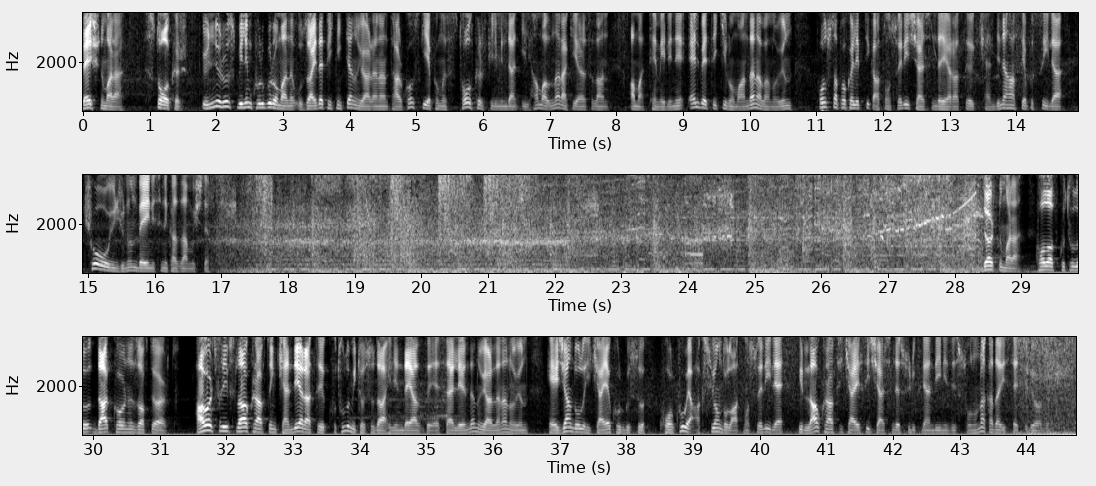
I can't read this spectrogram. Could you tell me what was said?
5 numara Stalker Ünlü Rus bilim kurgu romanı Uzayda Piknik'ten uyarlanan Tarkovski yapımı Stalker filminden ilham alınarak yaratılan ama temelini elbette ki romandan alan oyun, post-apokaliptik atmosferi içerisinde yarattığı kendine has yapısıyla çoğu oyuncunun beğenisini kazanmıştı. Dört numara Call of Cthulhu Dark Corners of the Earth Howard Phillips Lovecraft'ın kendi yarattığı Cthulhu mitosu dahilinde yazdığı eserlerinden uyarlanan oyun, heyecan dolu hikaye kurgusu, korku ve aksiyon dolu atmosferiyle bir Lovecraft hikayesi içerisinde sürüklendiğinizi sonuna kadar hissettiriyordu.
